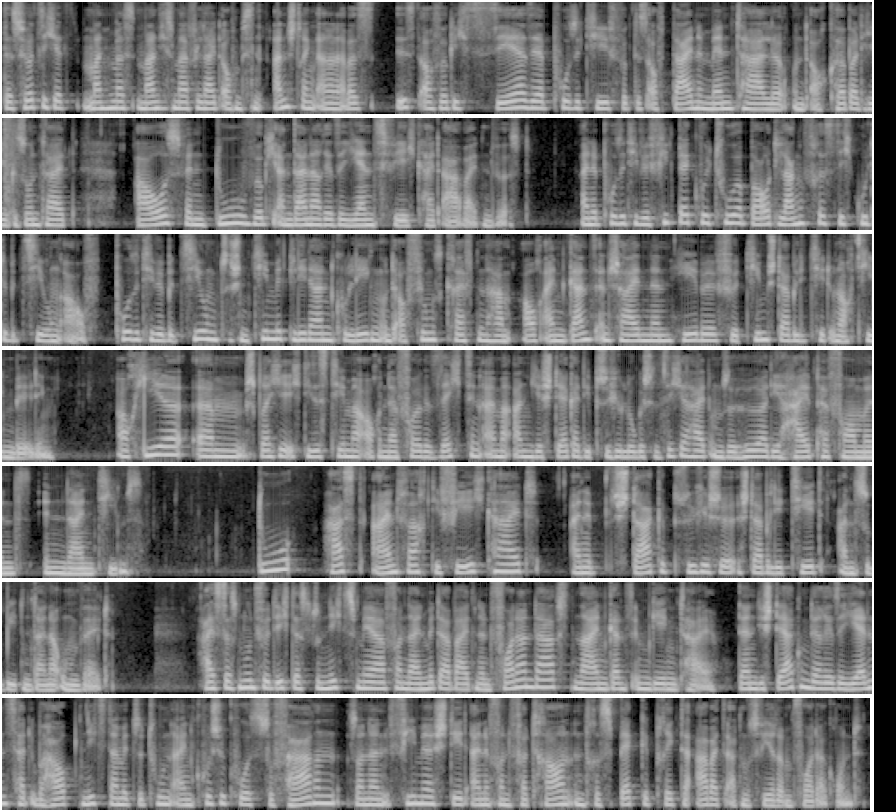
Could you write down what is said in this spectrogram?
das hört sich jetzt manchmal, manches Mal vielleicht auch ein bisschen anstrengend an, aber es ist auch wirklich sehr, sehr positiv, wirkt es auf deine mentale und auch körperliche Gesundheit aus, wenn du wirklich an deiner Resilienzfähigkeit arbeiten wirst. Eine positive Feedback-Kultur baut langfristig gute Beziehungen auf. Positive Beziehungen zwischen Teammitgliedern, Kollegen und auch Führungskräften haben auch einen ganz entscheidenden Hebel für Teamstabilität und auch Teambuilding. Auch hier ähm, spreche ich dieses Thema auch in der Folge 16 einmal an. Je stärker die psychologische Sicherheit, umso höher die High Performance in deinen Teams. Du hast einfach die Fähigkeit, eine starke psychische Stabilität anzubieten deiner Umwelt. Heißt das nun für dich, dass du nichts mehr von deinen Mitarbeitenden fordern darfst? Nein, ganz im Gegenteil. Denn die Stärkung der Resilienz hat überhaupt nichts damit zu tun, einen Kuschelkurs zu fahren, sondern vielmehr steht eine von Vertrauen und Respekt geprägte Arbeitsatmosphäre im Vordergrund.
